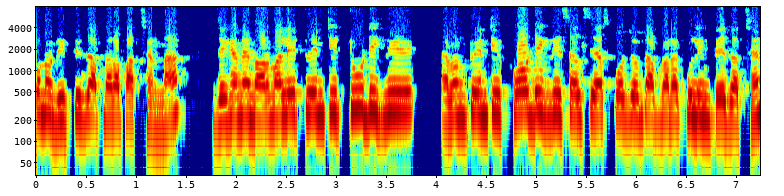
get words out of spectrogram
কোনো ডিফ্রিজ আপনারা পাচ্ছেন না যেখানে নর্মালি টোয়েন্টি টু ডিগ্রি এবং টোয়েন্টি ফোর ডিগ্রি সেলসিয়াস পর্যন্ত আপনারা কুলিং পেয়ে যাচ্ছেন।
